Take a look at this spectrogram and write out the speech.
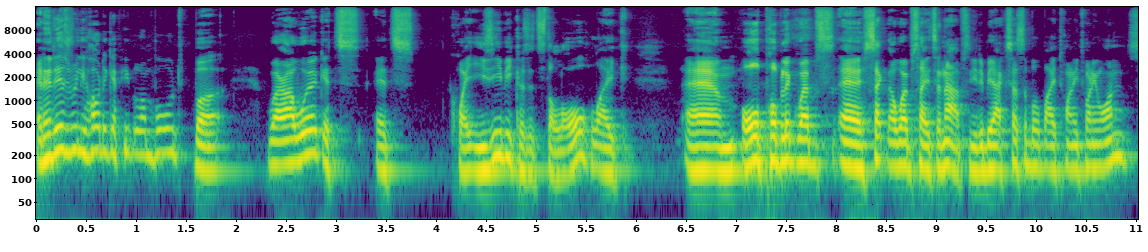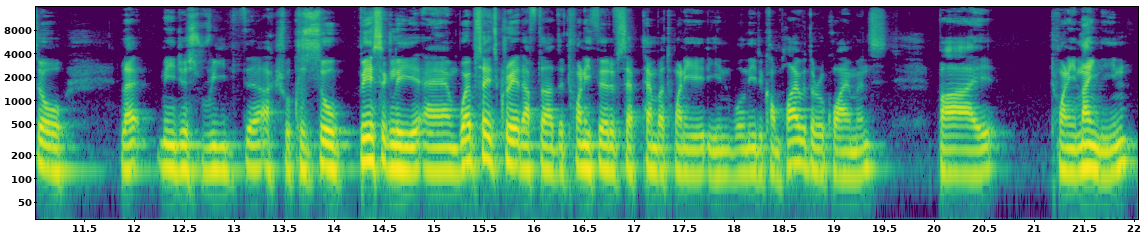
and it is really hard to get people on board. But where I work, it's it's quite easy because it's the law. Like um, all public webs, uh, sector websites and apps need to be accessible by 2021. So let me just read the actual, because so basically, um, websites created after the 23rd of September 2018 will need to comply with the requirements by 2019.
